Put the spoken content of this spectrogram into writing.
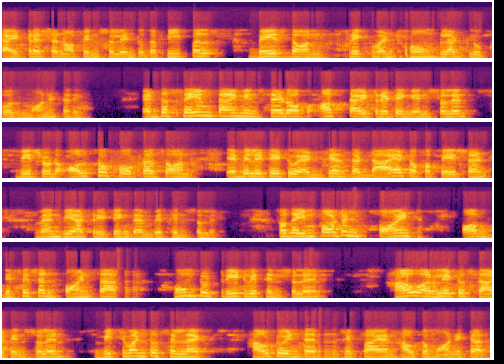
titration of insulin to the people based on frequent home blood glucose monitoring. At the same time, instead of up titrating insulin, we should also focus on ability to adjust the diet of a patient when we are treating them with insulin. So the important point of decision points are whom to treat with insulin, how early to start insulin, which one to select, how to intensify and how to monitor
